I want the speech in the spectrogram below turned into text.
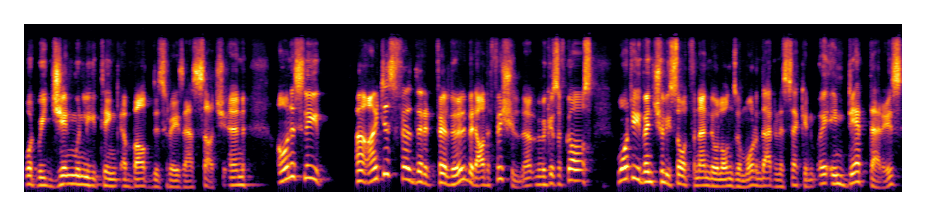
what we genuinely think about this race as such. And honestly, uh, I just felt that it felt a little bit artificial uh, because, of course, what you eventually saw at Fernando Alonso, more on that in a second, in depth that is.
